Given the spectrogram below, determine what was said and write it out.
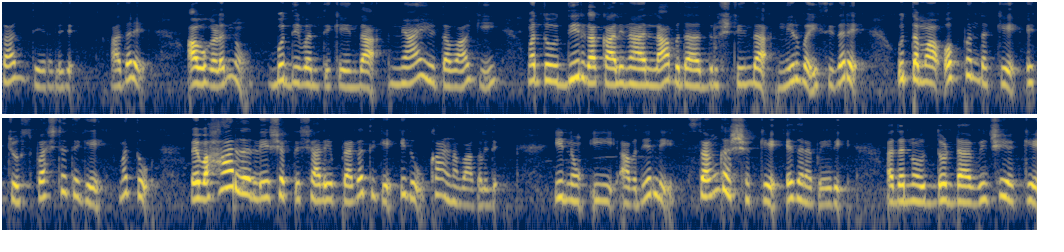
ಸಾಧ್ಯತೆ ಇರಲಿದೆ. ಆದರೆ ಅವುಗಳನ್ನು ಬುದ್ಧಿವಂತಿಕೆಯಿಂದ, ನ್ಯಾಯಯುತವಾಗಿ ಮತ್ತು ದೀರ್ಘಕಾಲೀನ ಲಾಭದ ದೃಷ್ಟಿಯಿಂದ ನಿರ್ವಹಿಸಿದರೆ ಉತ್ತಮ ಒಪ್ಪಂದಕ್ಕೆ ಹೆಚ್ಚು ಸ್ಪಷ್ಟತೆಗೆ ಮತ್ತು ವ್ಯವಹಾರದಲ್ಲಿ ಶಕ್ತಿಶಾಲಿ ಪ್ರಗತಿಗೆ ಇದು ಕಾರಣವಾಗಲಿದೆ. ಇನ್ನು ಈ ಅವಧಿಯಲ್ಲಿ ಸಂಘರ್ಷಕ್ಕೆ ಹೆದರಬೇಡಿ. ಅದನ್ನು ದೊಡ್ಡ ವಿಜಯಕ್ಕೆ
